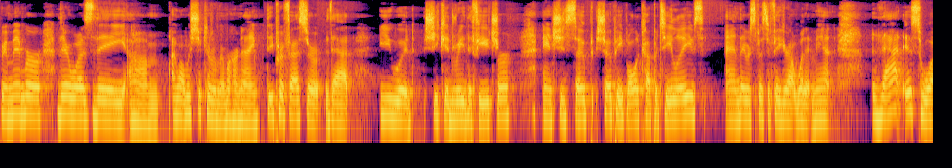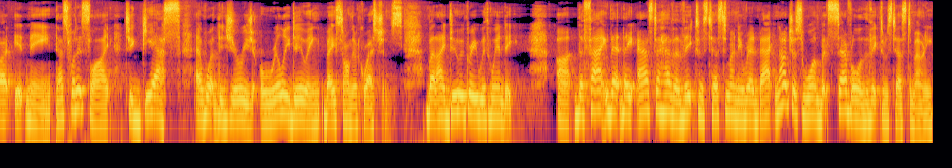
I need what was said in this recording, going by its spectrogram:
Remember, there was the, um, oh, I wish I could remember her name, the professor that you would, she could read the future and she'd so, show people a cup of tea leaves and they were supposed to figure out what it meant. That is what it means. That's what it's like to guess at what the jury's really doing based on their questions. But I do agree with Wendy. Uh, the fact that they asked to have a victim's testimony read back, not just one, but several of the victim's testimony,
